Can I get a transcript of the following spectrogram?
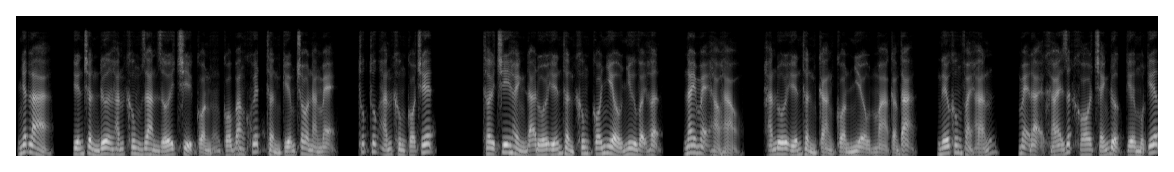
nhất là, Yến Trần đưa hắn không gian giới chỉ còn có băng khuyết thần kiếm cho nàng mẹ, thúc thúc hắn không có chết. Thời chi hành đã đối Yến thần không có nhiều như vậy hận, nay mẹ hảo hảo, hắn đối Yến thần càng còn nhiều mà cảm tạ, nếu không phải hắn, mẹ đại khái rất khó tránh được kia một kiếp.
